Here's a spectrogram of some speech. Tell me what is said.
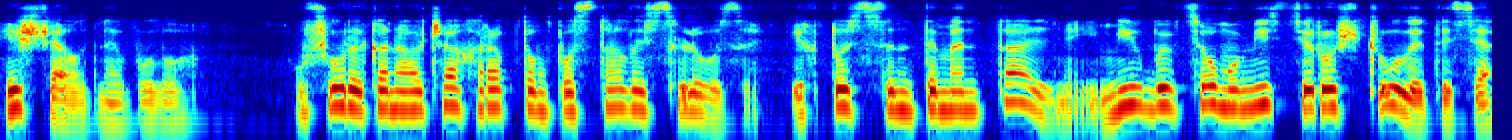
І ще одне було. У Шурика на очах раптом постали сльози, і хтось сентиментальний міг би в цьому місці розчулитися,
